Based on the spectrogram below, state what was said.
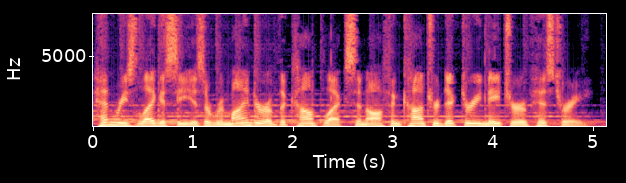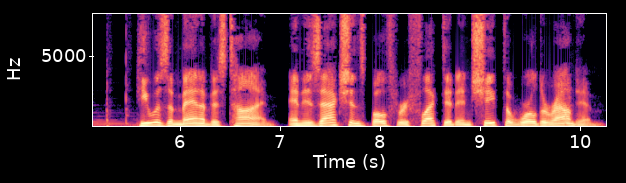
Henry's legacy is a reminder of the complex and often contradictory nature of history. He was a man of his time, and his actions both reflected and shaped the world around him.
